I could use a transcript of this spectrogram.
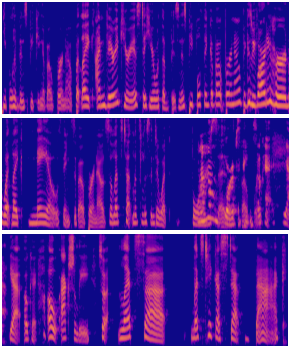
people have been speaking about burnout. But like I'm very curious to hear what the business people think about burnout because we've already heard what like Mayo thinks about burnout. So let's t- let's listen to what Forbes Uh-huh, says Forbes about things. burnout. Okay. Yeah. Yeah, okay. Oh, actually, so let's uh let's take a step back.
